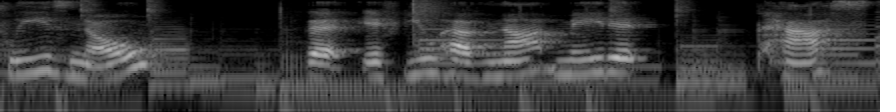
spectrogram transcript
please know that if you have not made it past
